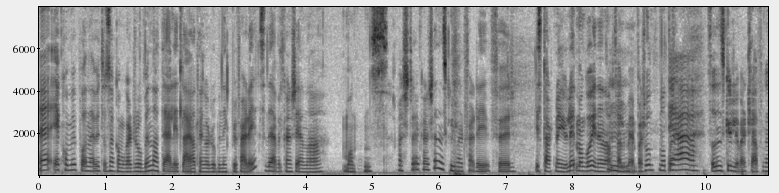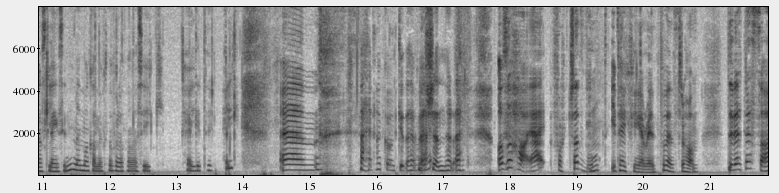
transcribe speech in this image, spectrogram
Eh, jeg kom jo på når jeg begynte og snakka om garderoben, at jeg er litt lei av at den garderoben ikke blir ferdig. Så det er vel kanskje en av månedens verste, kanskje. Den skulle vært ferdig før i starten av juli. Man går inn i en avtale Mm. med en person, på en måte. Ja. Så den skulle vært klar for ganske lenge siden, men man kan jo ikke noe for at man er syk helg etter helg. Em, Nei, jeg kan ikke det, men jeg skjønner det. og så har jeg fortsatt vondt i pekefingeren min på venstre hånd. Du vet jeg sa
